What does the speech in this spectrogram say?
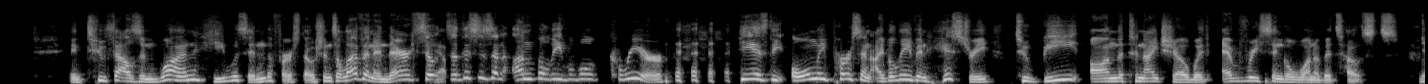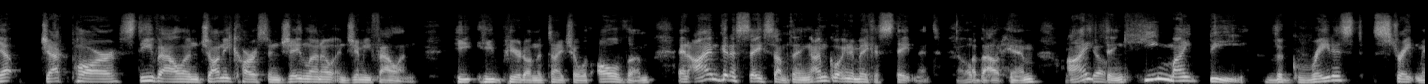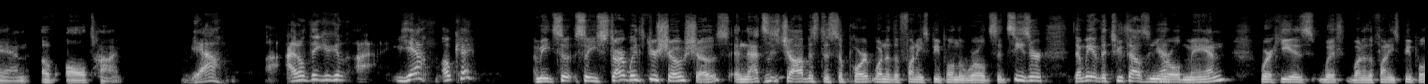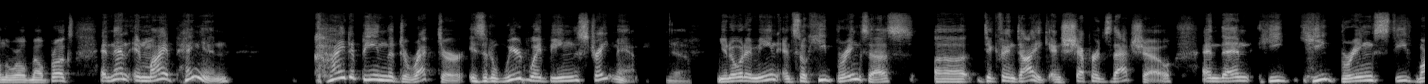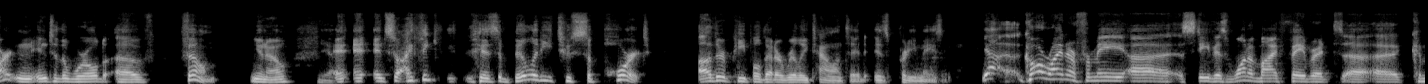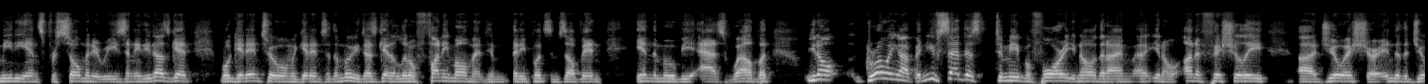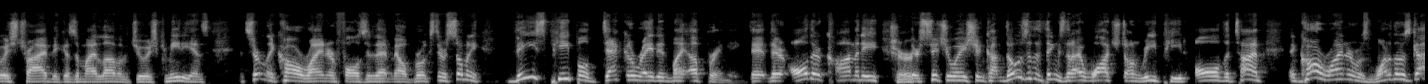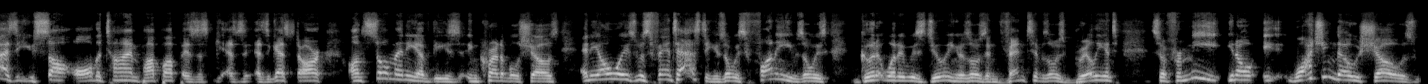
In 2001, he was in the first Ocean's 11 and there. So, Yep. so this is an unbelievable career. he is the only person, I believe, in history to be on the Tonight Show with every single one of its hosts. Yep. Jack Paar, Steve Allen, Johnny Carson, Jay Leno, and Jimmy Fallon. He he appeared on the Tonight Show with all of them. And I'm going to say something. I'm going to make a statement Oh, about him. I go. think he might be the greatest straight man of all time. Yeah. I- don't think you can. I yeah. Okay. I mean, so so you start with your show shows, and that's Mm-hmm. his job is to support one of the funniest people in the world, Sid Caesar. Then we have the two thousand year old man, where he is with one of the funniest people in the world, Mel Brooks. And then, in my opinion, kind of being the director is in a weird way being the straight man. Yeah. You know what I mean? And so he brings us uh, Dick Van Dyke and shepherds that show, and then he he brings Steve Martin into the world of film. You know, Yeah. and, and, and so I think his ability to support other people that are really talented is pretty amazing. Yeah, uh, Carl Reiner for me, uh, Steve, is one of my favorite uh, uh, comedians for so many reasons, and he does get. We'll get into it when we get into the movie. He does get a little funny moment him, that he puts himself in in the movie as well. But you know, growing up, and you've said this to me before. You know that I'm, uh, you know, unofficially uh, Jewish or into the Jewish tribe because of my love of Jewish comedians, and certainly Carl Reiner falls into that. Mel Brooks. There's so many. These people decorated my upbringing. They, they're all their comedy Sure. their situation. Com- those are the things that I watched on repeat all the time. And Carl Reiner was one of those guys that you saw all the time pop up as a, as, as a guest star on so many of these incredible shows. And he always was fantastic. He was always funny. He was always good at what he was doing. He was always inventive. He was always brilliant. So for me, you know, it, watching those shows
